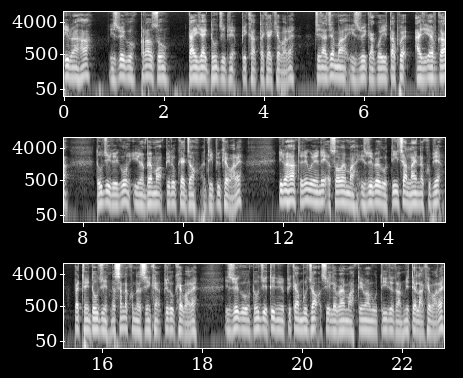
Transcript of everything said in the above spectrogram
အီရန်ဟာအစ္စရေးကိုဖနောက်ဆုံးတိုက်ရိုက်ဒုံးကျည်ဖြင့်ပစ်ခတ်တိုက်ခိုက်ခဲ့ပါတယ်။ကြေညာချက်မှာအစ္စရေးကာကွယ်ရေးတပ်ဖွဲ့ IDF ကဒုံးကျည်တွေကိုအီရန်ဘက်မှပစ်လွှတ်ခဲ့ကြောင်းအတည်ပြုခဲ့ပါတယ်။အီရန်ဟာတနင်္ဂနွေနေ့အစောပိုင်းမှာအစ္စရေးဘက်ကိုတီးချလိုင်းနှစ်ခုဖြင့်ပက်ထိန်ဒုံးကျည်29စင်းခန့်ပစ်လွှတ်ခဲ့ပါတယ်။အစ္စရေးကိုဒုံးကျည်အတိအကျပစ်ခတ်မှုကြောင့်အရှေ့လက်ပိုင်းမှာတင်းမာမှုတီးတတာမြင့်တက်လာခဲ့ပါတယ်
